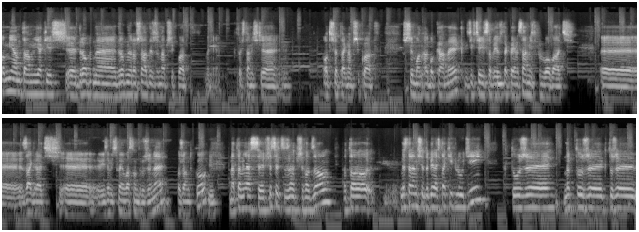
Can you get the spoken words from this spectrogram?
Pomijam tam jakieś e, drobne, drobne roszady, że na przykład, no nie ktoś tam się odszedł, tak na przykład Szymon albo Kamyk, gdzie chcieli sobie, że tak powiem, sami spróbować zagrać e, i zrobić swoją własną drużynę w porządku. Mhm. Natomiast e, wszyscy, co do nas przychodzą, no to my staramy się dobierać takich ludzi, którzy, no, którzy, którzy,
